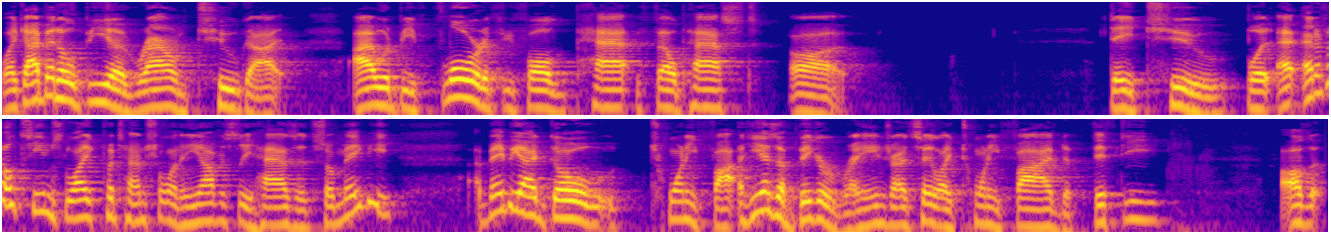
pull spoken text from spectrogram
Like I bet he'll be a round two guy. I would be floored if he fall pat, fell past uh, day two. But NFL teams like potential, and he obviously has it. So maybe, maybe I'd go twenty five. He has a bigger range. I'd say like twenty five to fifty. Although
